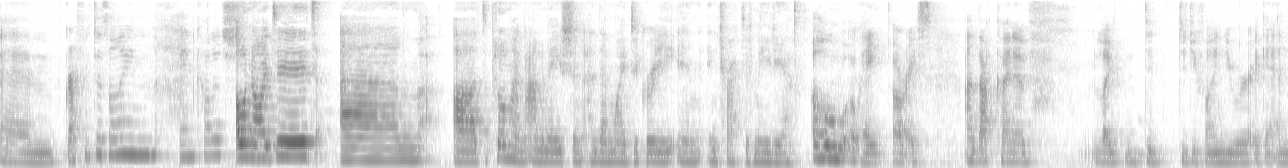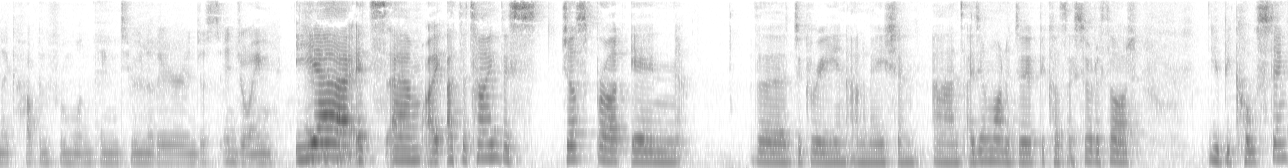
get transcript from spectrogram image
um, graphic design in college. Oh no, I did um, a diploma in animation and then my degree in interactive media. Oh, okay, all right. And that kind of like did did you find you were again like hopping from one thing to another and just enjoying? Yeah, everything? it's um, I at the time they s- just brought in the degree in animation, and I didn't want to do it because I sort of thought you'd be coasting.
